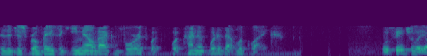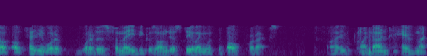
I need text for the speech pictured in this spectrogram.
is it just real basic email back and forth? What, what kind of, what does that look like? Well, essentially, I'll, I'll tell you what it what it is for me because I'm just dealing with the bulk products. I I don't have much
